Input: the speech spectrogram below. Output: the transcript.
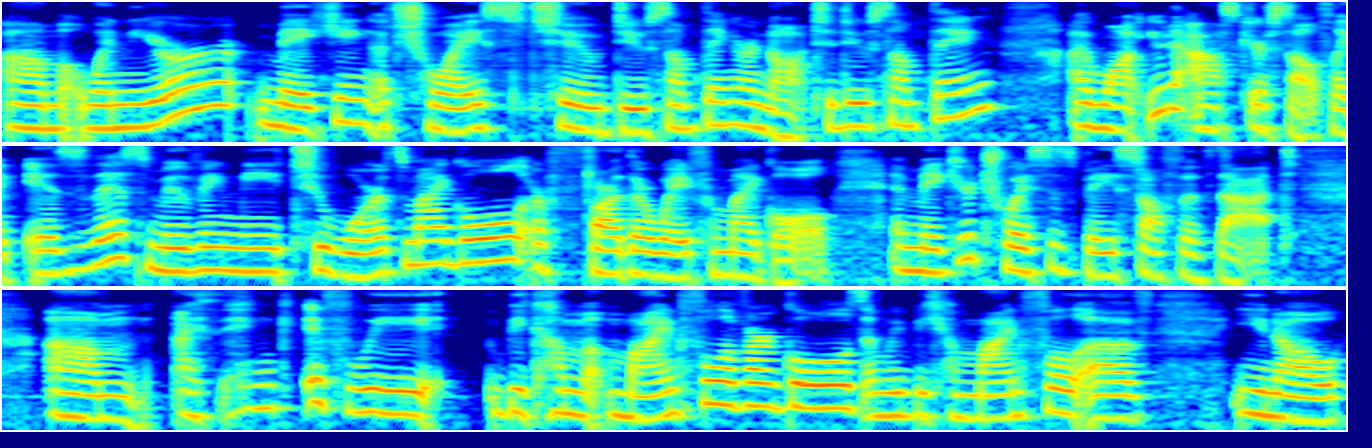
Um, when you're making a choice to do something or not to do something, I want you to ask yourself, like, is this moving me towards my goal or farther away from my goal? And make your choices based off of that. Um, I think if we become mindful of our goals and we become mindful of you know,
